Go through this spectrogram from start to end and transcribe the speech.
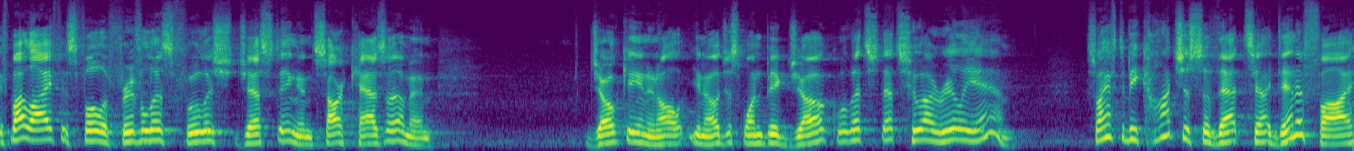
If my life is full of frivolous, foolish jesting and sarcasm and joking and all, you know, just one big joke, well, that's, that's who I really am. So I have to be conscious of that to identify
